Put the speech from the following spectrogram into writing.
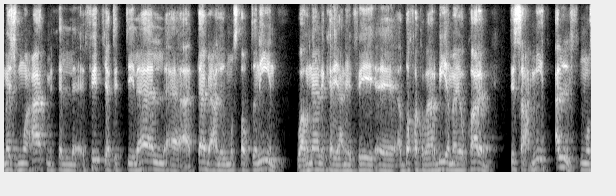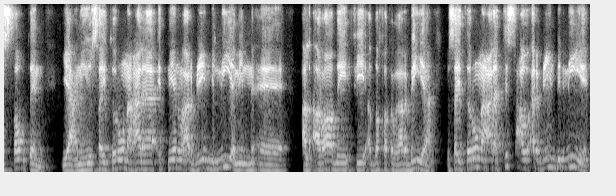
مجموعات مثل فتية التلال آه، التابعة للمستوطنين وهنالك يعني في آه، الضفة الغربية ما يقارب 900 ألف مستوطن يعني يسيطرون على 42% من الأراضي في الضفة الغربية يسيطرون على 49%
